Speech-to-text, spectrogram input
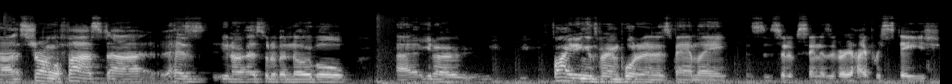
uh, strong or fast, uh, has you know, has sort of a noble, uh, you know, fighting is very important in his family. It's sort of seen as a very high prestige.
